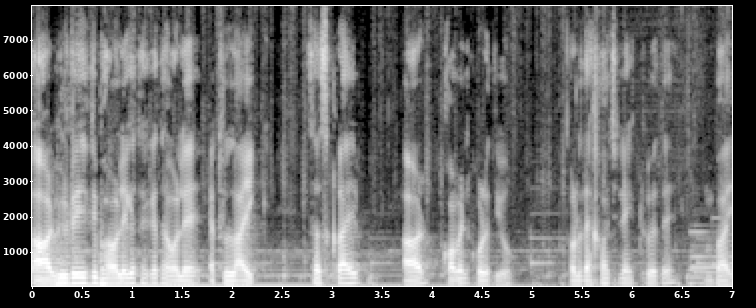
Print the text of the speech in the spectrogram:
আর ভিডিও যদি ভালো লেগে থাকে তাহলে একটা লাইক সাবস্ক্রাইব আর কমেন্ট করে দিও। তাহলে দেখা হচ্ছে নেক্সট ভিডিওতে বাই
